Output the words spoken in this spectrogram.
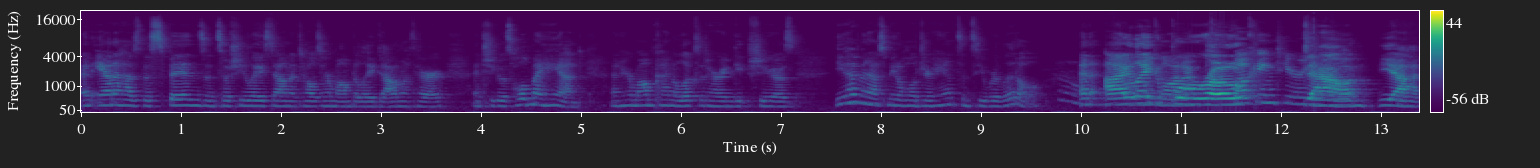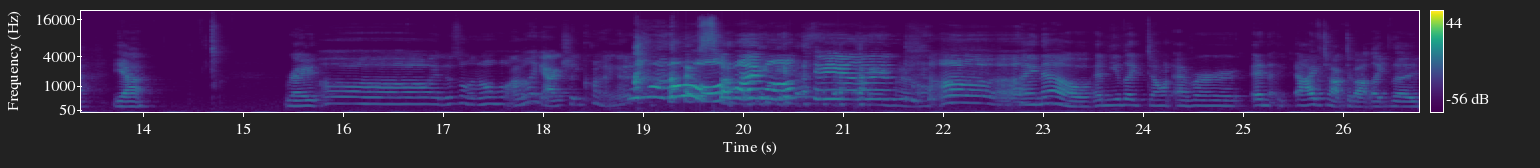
And Anna has the spins and so she lays down and tells her mom to lay down with her. And she goes hold my hand. And her mom kind of looks at her and she goes you haven't asked me to hold your hand since you were little. And I Oh like broke down up. yeah yeah. Right? Oh, just want to. hold I'm like actually crying. I just want to hold my mom's I hand. know. Uh, I know, and you like don't ever. And I've talked about like the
